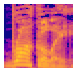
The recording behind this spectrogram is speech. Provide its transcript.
broccoli.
